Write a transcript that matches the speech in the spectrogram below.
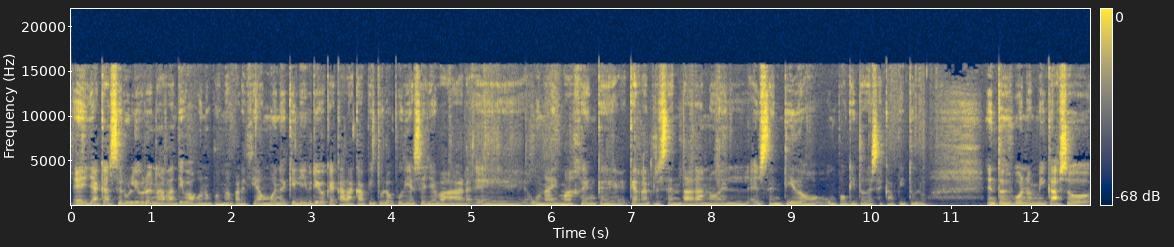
Eh, ya que al ser un libro de narrativa, bueno, pues me parecía un buen equilibrio que cada capítulo pudiese llevar eh, una imagen que, representara el, sentido un poquito de ese capítulo. Entonces, bueno, en mi caso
